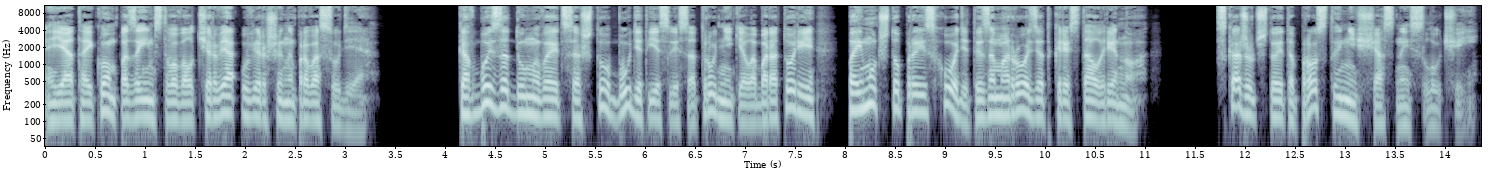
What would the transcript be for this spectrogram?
Я тайком позаимствовал червя у вершины правосудия. Ковбой задумывается, что будет, если сотрудники лаборатории поймут, что происходит, и заморозят кристалл Рено. Скажут, что это просто несчастный случай.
